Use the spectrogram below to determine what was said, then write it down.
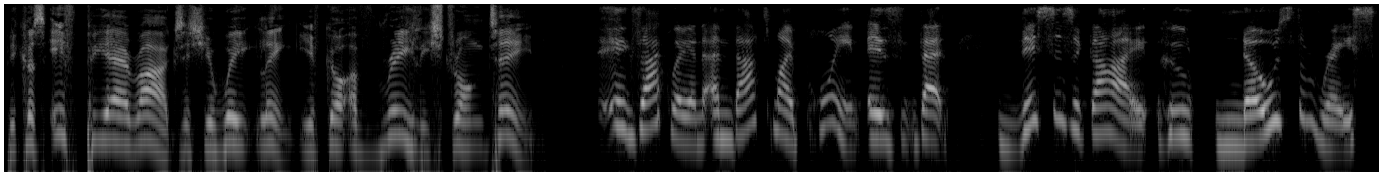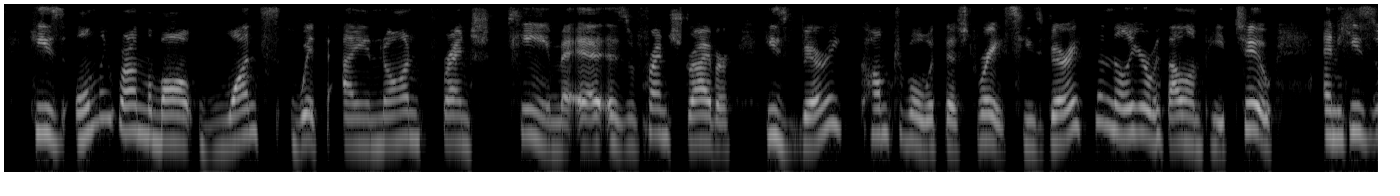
Because if Pierre Ragues is your weak link, you've got a really strong team. Exactly, and and that's my point is that this is a guy who knows the race. He's only run Le Mans once with a non French team as a French driver. He's very comfortable with this race. He's very familiar with LMP2, and he's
